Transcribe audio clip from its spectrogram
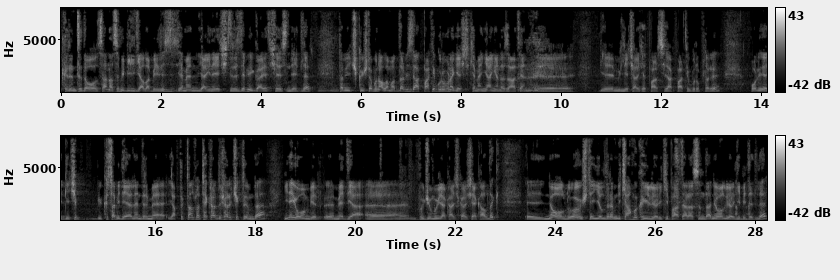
kırıntı da olsa nasıl bir bilgi alabiliriz, hemen yayına yetiştiririz diye bir gayret içerisindeydiler. Tabii çıkışta bunu alamadılar. Biz de AK Parti grubuna geçtik hemen yan yana zaten e, e, Milliyetçi Hareket Partisi ile AK Parti grupları. Oraya geçip bir kısa bir değerlendirme yaptıktan sonra tekrar dışarı çıktığımda yine yoğun bir e, medya e, hücumuyla karşı karşıya kaldık. E, ne oldu? İşte yıldırım nikah mı kıyılıyor iki parti arasında? Ne oluyor gibi dediler.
